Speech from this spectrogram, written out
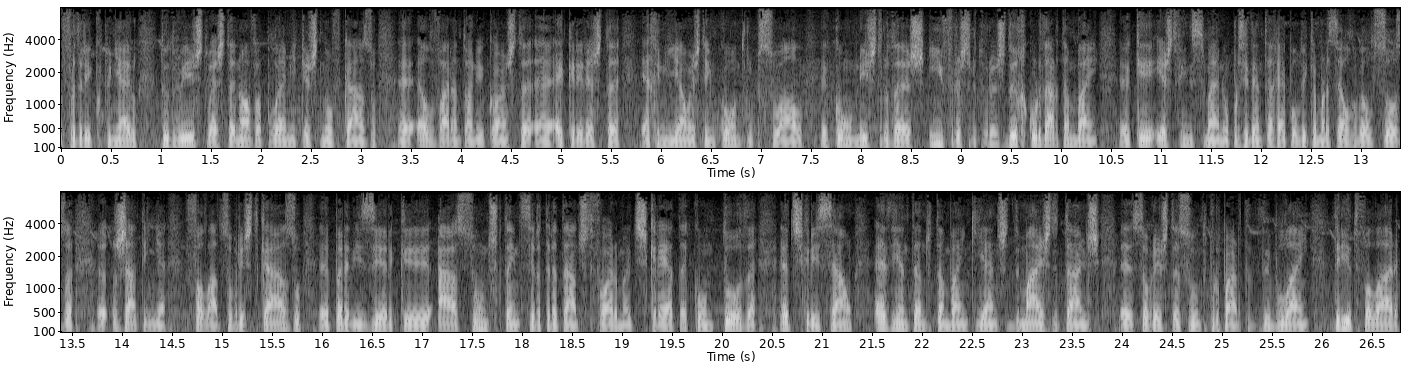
Frederico Pinheiro. Tudo isto, esta nova polémica, este novo caso eh, a levar António Costa eh, a querer esta reunião, este encontro pessoal eh, com o Ministro das Infraestruturas. De recordar também que este fim de semana o Presidente da República, Marcelo Rebelo de Sousa, já tinha falado sobre este caso para dizer que há assuntos que têm de ser tratados de forma discreta, com toda a descrição, adiantando também que antes de mais detalhes sobre este assunto por parte de Belém, teria de falar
